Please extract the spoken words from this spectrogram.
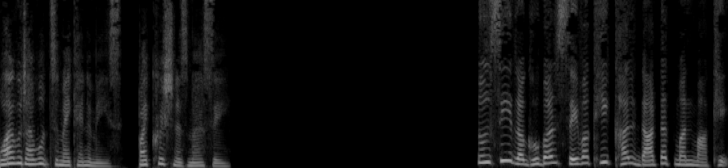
Why would I want to make enemies? By Krishna's mercy. तुलसी रघुबर सेवकी खल डाटत मन माखी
